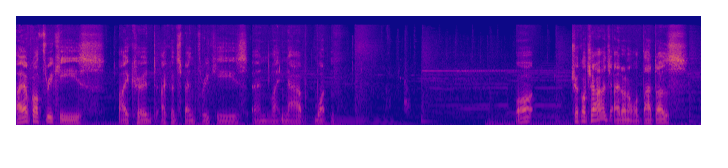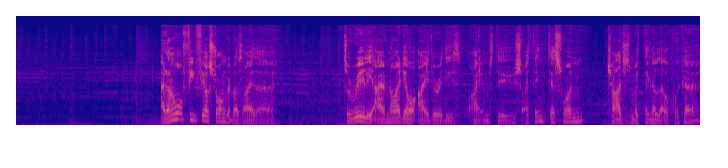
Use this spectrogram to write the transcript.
I have got three keys. I could I could spend three keys and like nab what what trickle charge? I don't know what that does. I don't know what Feet Feel Stronger does either. So really, I have no idea what either of these items do. So I think this one charges my thing a little quicker.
